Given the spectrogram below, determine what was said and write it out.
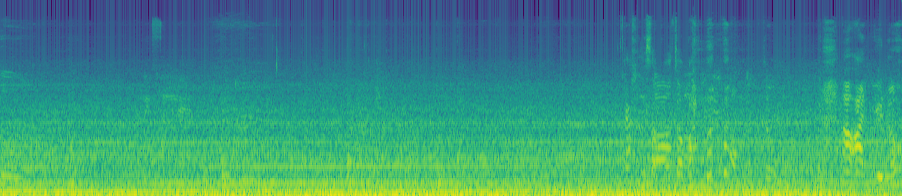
ตู้ๆเป็นคันแรก ก็คือสองกระจก ไม่ใช่สองกระจก เอาอัดอยู่เนาะ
